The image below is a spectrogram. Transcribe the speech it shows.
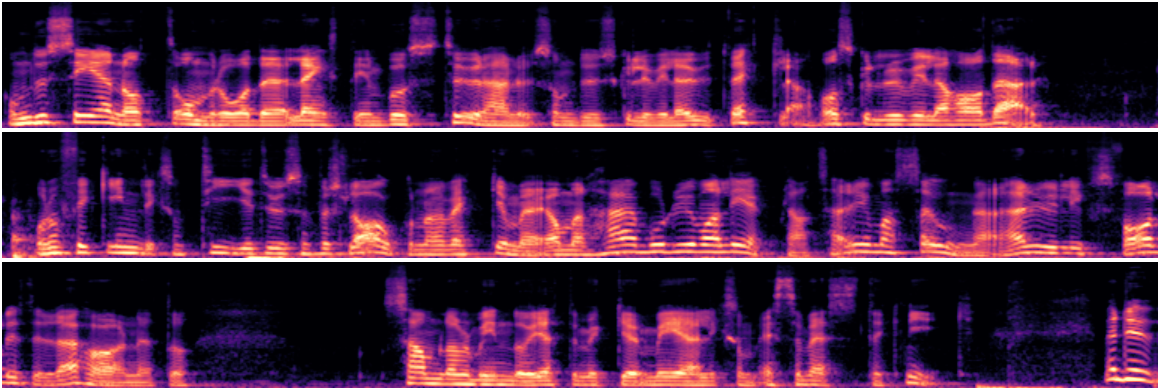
Om du ser något område längs din busstur här nu som du skulle vilja utveckla. Vad skulle du vilja ha där? Och de fick in liksom 10 000 förslag på några veckor med Ja men här borde det ju vara en lekplats. Här är ju massa ungar. Här är det ju livsfarligt i det där hörnet. Och samlar de in då jättemycket med liksom sms-teknik. Men du,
